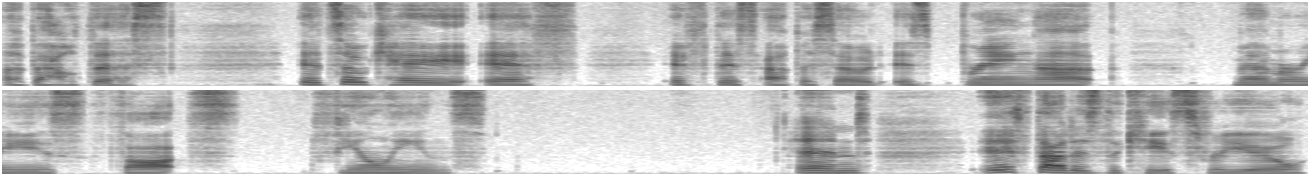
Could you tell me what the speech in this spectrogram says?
about this it's okay if if this episode is bringing up memories, thoughts, feelings. And if that is the case for you,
